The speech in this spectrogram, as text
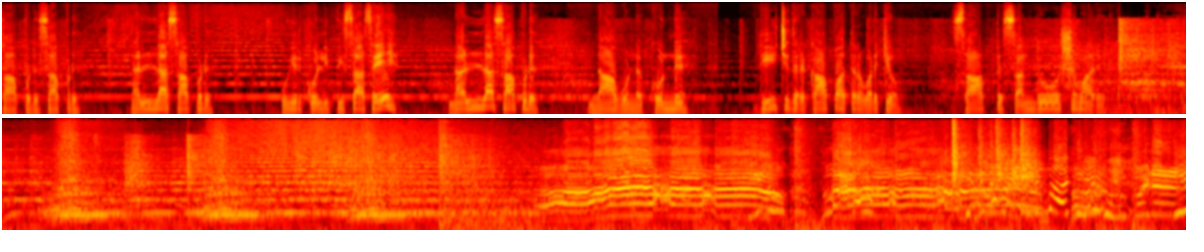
சாப்பிடு சாப்பிடு. நல்லா சாப்பிடு. உயிர்கொல்லி பிசாசே நல்லா சாப்பிடு. நான் உன்னை கொன்னு. தீட்சிதரை காப்பாத்துற வரைக்கும் சாப்பிட்டு சந்தோஷமா இரு. புரியலையே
